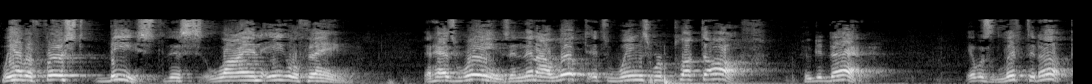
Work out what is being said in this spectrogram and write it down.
We have a first beast, this lion eagle thing that has wings. And then I looked, its wings were plucked off. Who did that? It was lifted up.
